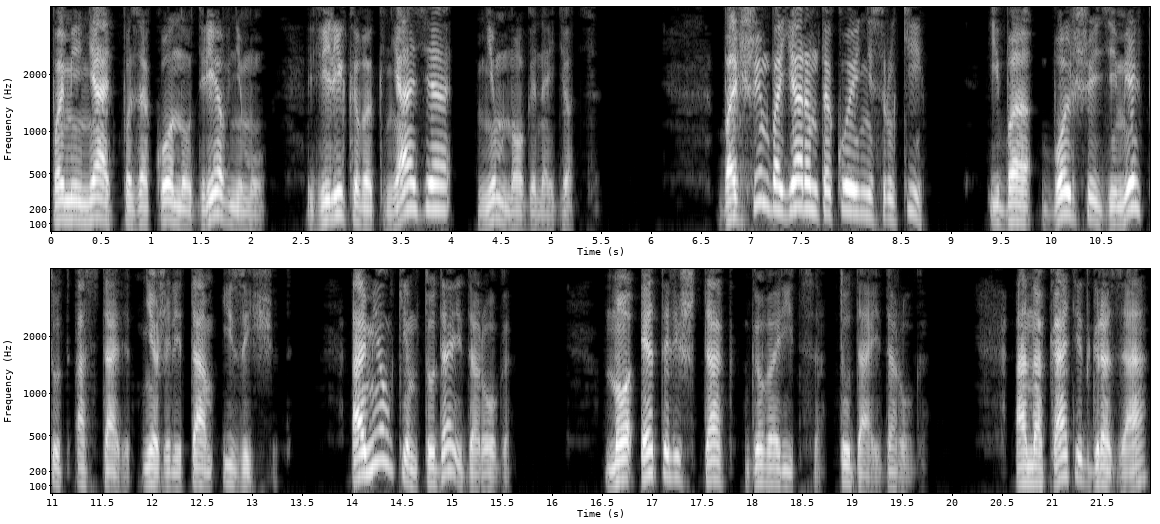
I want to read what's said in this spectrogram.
поменять по закону древнему великого князя немного найдется. Большим боярам такое не с руки, ибо больше земель тут оставят, нежели там изыщут, а мелким туда и дорога. Но это лишь так говорится, туда и дорога. А накатит гроза,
